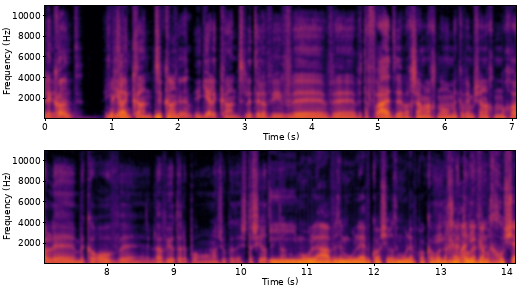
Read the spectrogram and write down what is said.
לקאנט. היא הגיעה לקאנט. לקאנט. זה. כן. היא הגיעה לקאנט, לתל אביב, ו- ו- ותפרה את זה, ועכשיו אנחנו מקווים שאנחנו נוכל אה, בקרוב אה, להביא אותה לפה, או משהו כזה, שתשאיר את זה איתנו. היא מעולה וזה מעולה וכל השיר הזה מעולה וכל הכבוד לכם. אני. גם חושב,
